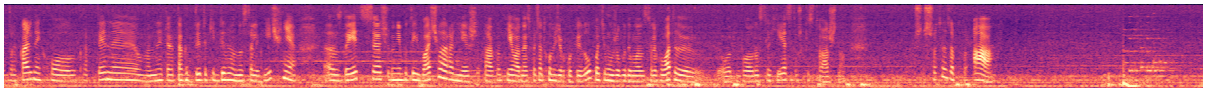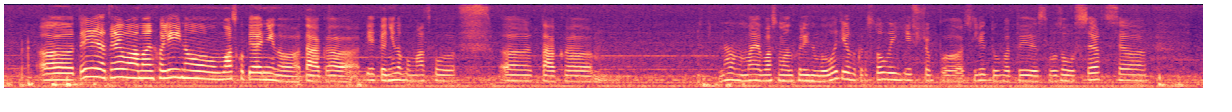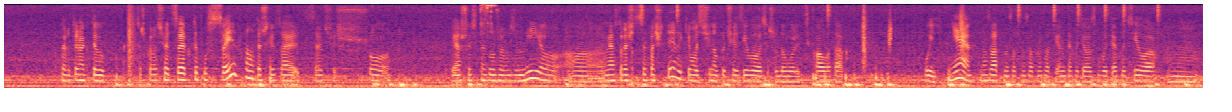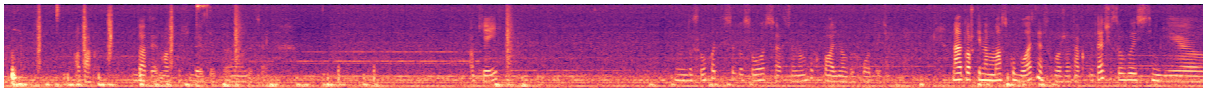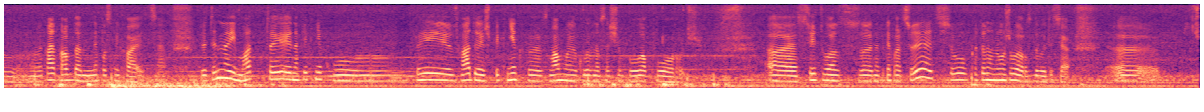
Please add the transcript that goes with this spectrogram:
Дзеркальний хол, картини, вони так, так такі дивно ностальгічні. Е, Здається, що ніби ти їх бачила раніше. Так, окей, ладно, я спочатку в дірку піду, потім уже будемо ностальгувати, от, бо ностальгія це трошки страшно. Що це за. А. Е, ти отримала меланхолійну маску піаніно. Так, е, піанінову маску. Е, так. Вона має власну меланхолійну мелодію, використовує її, щоб слідувати свого зову серця. Перед тим, як ти це ж коротше, це як типу сейф, вона теж юзається, чи що? Я щось не дуже розумію. У нас, до речі, цифра 4 якимось чином тут з'явилося, що доволі цікаво, так. Ой, ні, назад, назад, назад, назад. Я не те хотіла зробити, я хотіла. Отак. Дати маску сюди тут. е. Окей. Дослухатися до свого серця, ну буквально виходить. Вона трошки на маску блазня схожа, так, проте часової сім'ї, яка правда не посміхається. Дитина і мати на пікніку. Ти згадуєш пікнік е, з мамою, коли вона все ще була поруч. е, світло не, не працює, цю картину неможливо роздивитися. Е,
